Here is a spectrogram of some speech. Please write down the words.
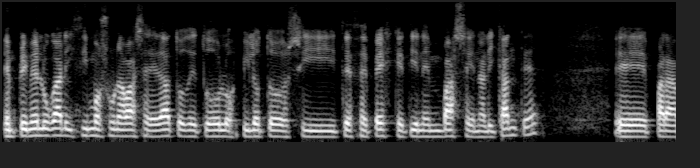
En primer lugar, hicimos una base de datos de todos los pilotos y TCPs que tienen base en Alicante eh, para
